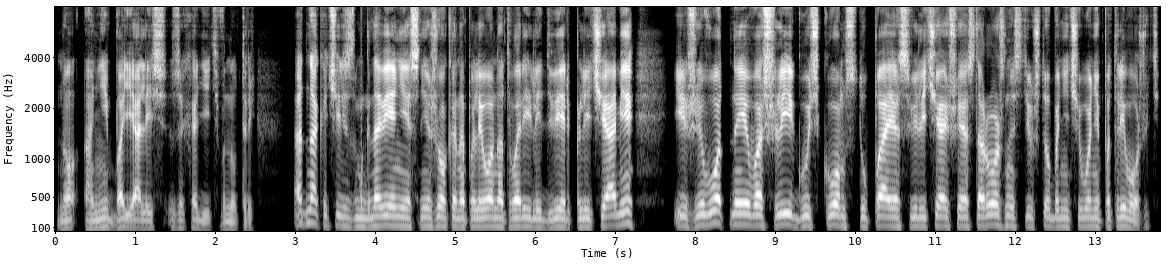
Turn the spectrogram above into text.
но они боялись заходить внутрь. Однако через мгновение Снежок и Наполеон отворили дверь плечами — и животные вошли гуськом, ступая с величайшей осторожностью, чтобы ничего не потревожить.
